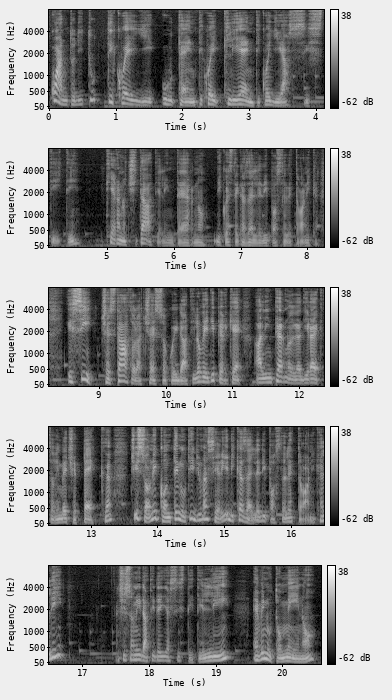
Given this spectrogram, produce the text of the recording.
quanto di tutti quegli utenti, quei clienti, quegli assistiti che erano citati all'interno di queste caselle di posta elettronica. E sì, c'è stato l'accesso a quei dati, lo vedi perché all'interno della directory invece PEC ci sono i contenuti di una serie di caselle di posta elettronica. Lì ci sono i dati degli assistiti, lì è venuto meno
